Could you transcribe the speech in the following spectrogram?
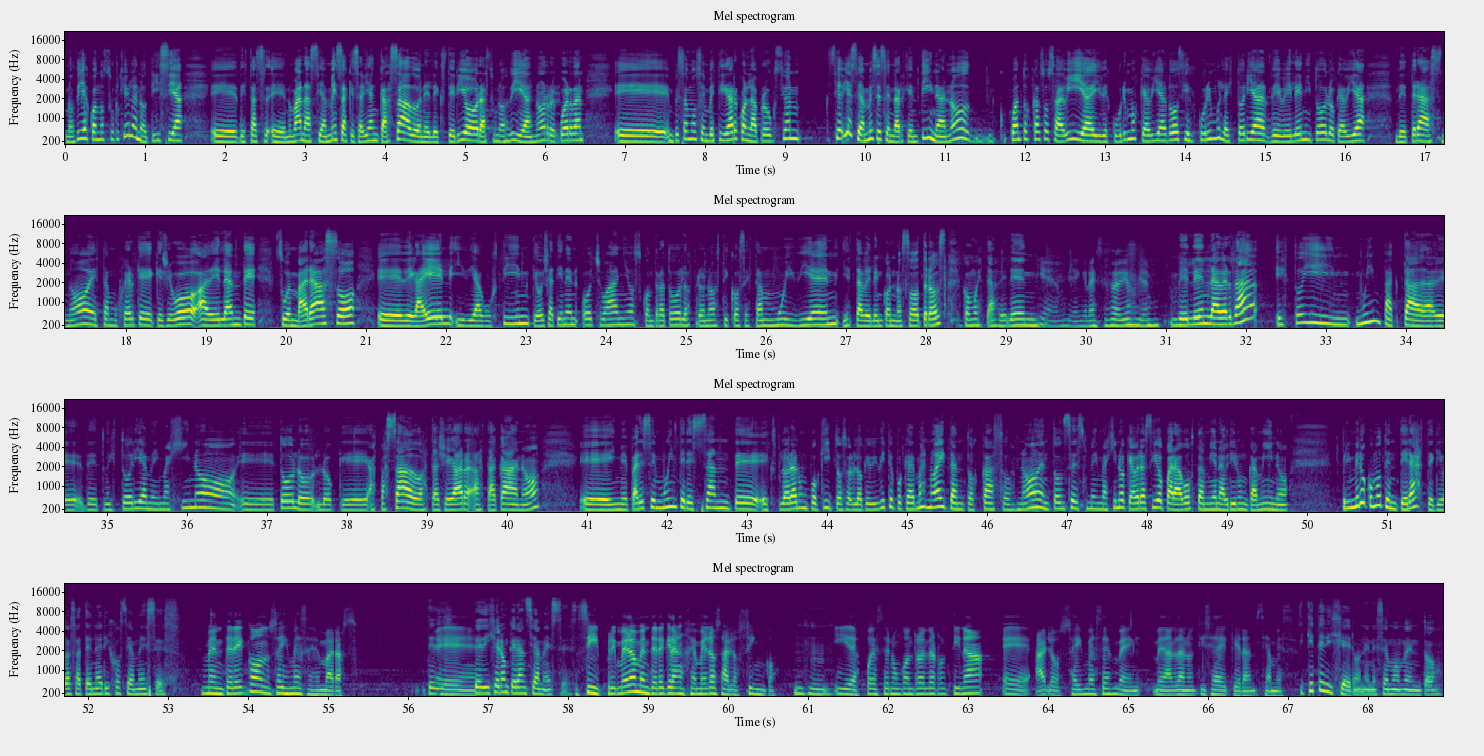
unos días, cuando surgió la noticia eh, de estas eh, hermanas siamesas que se habían casado en el exterior hace unos días, ¿no? Recuerdan, eh, empezamos a investigar con la producción si había hace meses en la Argentina, ¿no? ¿Cuántos casos había? Y descubrimos que había dos y descubrimos la historia de Belén y todo lo que había detrás, ¿no? Esta mujer que, llevó adelante su embarazo eh, de Gael y de Agustín, que hoy ya tienen ocho años, contra todos los pronósticos están muy bien y está Belén con nosotros. ¿Cómo estás, Belén? Bien, bien, gracias a Dios, bien. Belén, la verdad, Estoy muy impactada de, tu historia, me imagino eh, todo lo, que has pasado hasta llegar hasta acá, ¿no? Eh, y me parece muy interesante explorar un poquito sobre lo que viviste, porque además no hay tantos casos, ¿no? Entonces me imagino que habrá sido para vos también abrir un camino. Primero, ¿cómo te enteraste que ibas a tener hijos a meses? Me enteré con seis meses de embarazo. Te, eh, dijeron que eran siameses. Sí, primero me enteré que eran gemelos a los cinco. Y después en un control de rutina, eh, a los seis meses me, dan la noticia de que eran siameses. ¿Y qué te dijeron en ese momento?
